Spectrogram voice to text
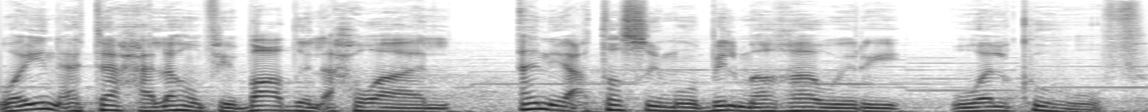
وإن أتاح لهم في بعض الأحوال أن يعتصموا بالمغاور والكهوف.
